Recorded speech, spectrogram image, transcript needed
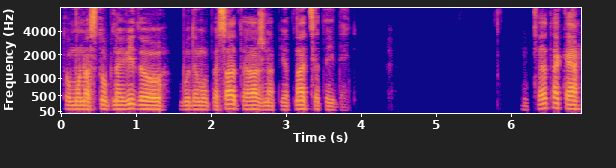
Тому наступне відео будемо писати аж на 15-й день. Це таке.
